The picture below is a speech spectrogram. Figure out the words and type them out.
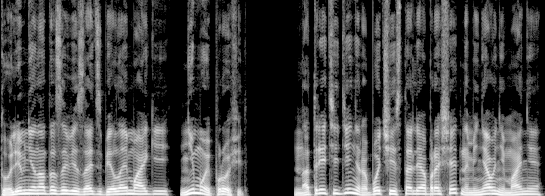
то ли мне надо завязать с белой магией, не мой профиль. На третий день рабочие стали обращать на меня внимание,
